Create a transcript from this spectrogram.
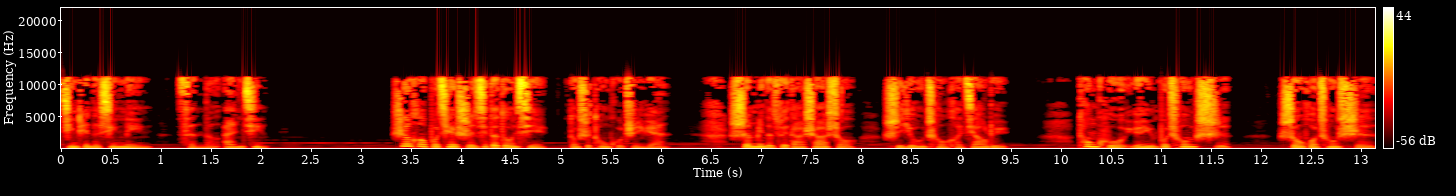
今天的心灵。怎能安静？任何不切实际的东西都是痛苦之源。生命的最大杀手是忧愁和焦虑。痛苦源于不充实，生活充实，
